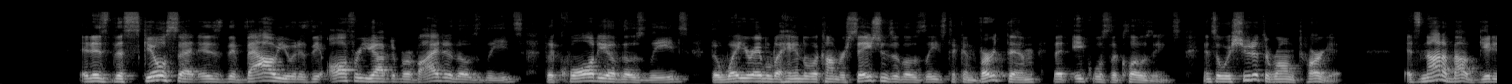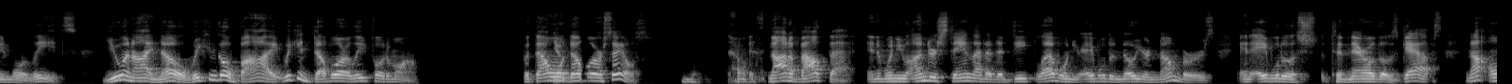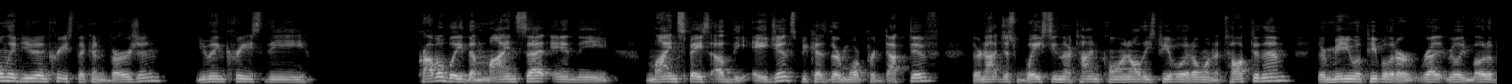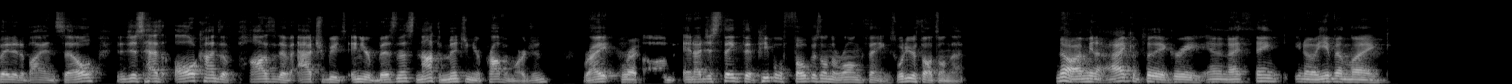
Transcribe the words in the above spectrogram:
It is the skill set, is the value, it is the offer you have to provide to those leads, the quality of those leads, the way you're able to handle the conversations of those leads to convert them that equals the closings. And so we shoot at the wrong target. It's not about getting more leads. You and I know we can go buy, we can double our lead flow tomorrow, but that won't yep. double our sales. Mm-hmm. No. It's not about that. And when you understand that at a deep level and you're able to know your numbers and able to to narrow those gaps, not only do you increase the conversion, you increase the probably the mindset in the mind space of the agents because they're more productive they're not just wasting their time calling all these people that don't want to talk to them. They're meeting with people that are re- really motivated to buy and sell. And it just has all kinds of positive attributes in your business, not to mention your profit margin. Right. Right. Um, and I just think that people focus on the wrong things. What are your thoughts on that? No, I mean, I completely agree. And I think, you know, even like,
